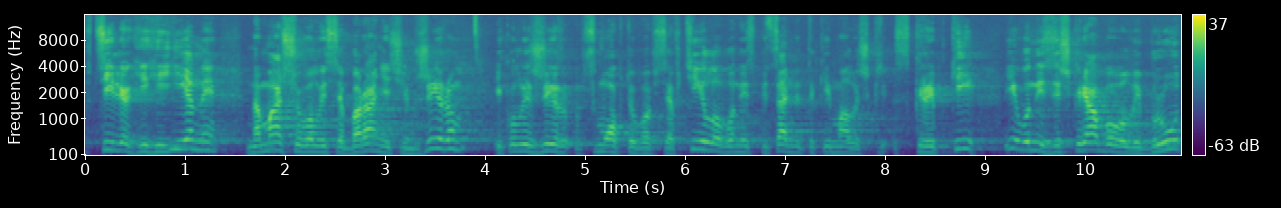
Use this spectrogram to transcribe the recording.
в цілях гігієни намащувалися баранячим жиром, і коли жир смоктувався в тіло, вони спеціально такі мали скрипки, і вони зішкрябували бруд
